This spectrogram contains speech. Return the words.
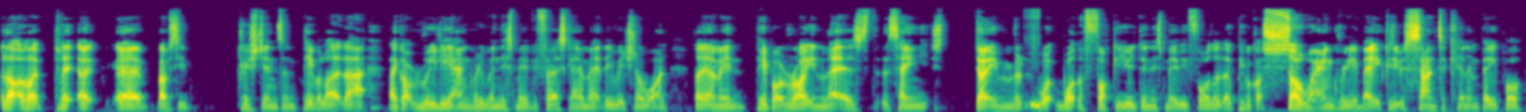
a lot of like poli- uh, uh, obviously Christians and people like that they got really angry when this movie first came out the original one. Like I mean people are writing letters saying don't even what what the fuck are you doing this movie for? Like, like, people got so angry about it because it was Santa killing people.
